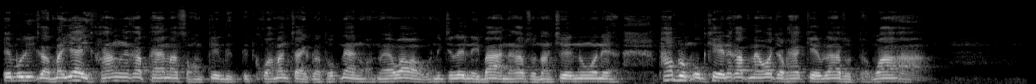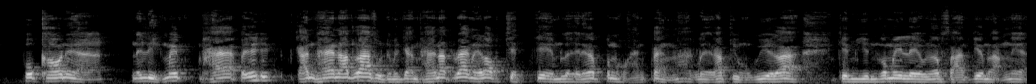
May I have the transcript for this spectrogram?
เอมโบลีกลับมาแย่อีกครั้งนะครับ แพ้มา 2 เกมติดติดความมั่นใจกระทบแน่นอนแม้ว่าวันนี้จะเล่นในบ้านนะครับ ส่วนทางเชนัวเนี่ย ภาพรวมโอเคนะครับ แม้ว่าจะแพ้เกมล่าสุดแต่ว่า พวกเขาเนี่ย ในลีกไม่แพ้ไปการแพ้นัดล่าสุดเป็นการแพ้นัดแรกในรอบ7เกมเลยนะครับต้องบอกแข็งแกร่งมากเลยครับทีมของวิเอล่าเกมยืนก็ไม่เร็วนะครับสามเกมหลังเนี่ย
